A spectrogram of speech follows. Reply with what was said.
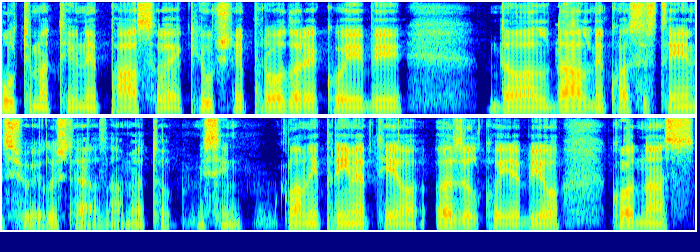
ultimativne pasove, ključne prodore koji bi dali, dali neku asistenciju ili šta ja znam, eto, mislim, glavni primjer ti je Özil koji je bio kod nas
